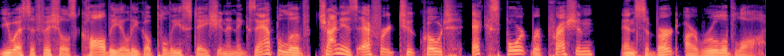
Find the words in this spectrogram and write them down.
U.S. officials call the illegal police station an example of China's effort to, quote, export repression and subvert our rule of law.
